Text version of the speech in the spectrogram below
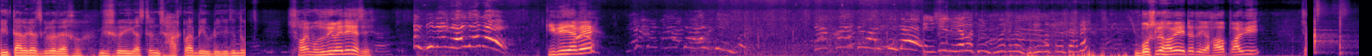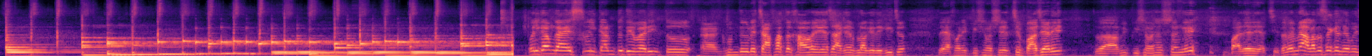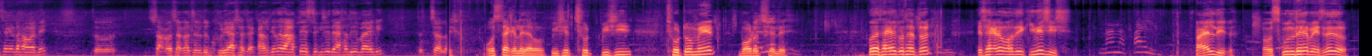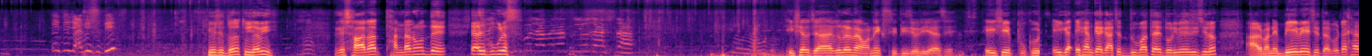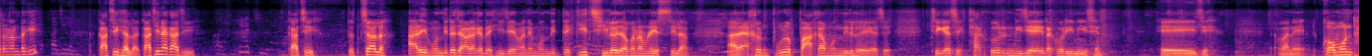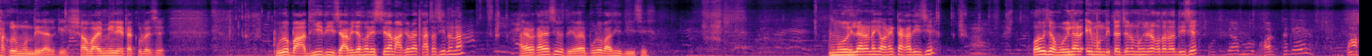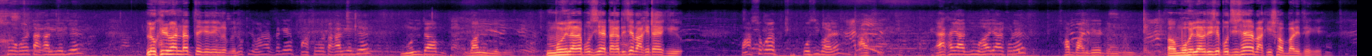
এই তাল গাছগুলো দেখো বিশেষ করে এই গাছটা ঝাঁকড়া দিয়ে উঠেছে কিন্তু সবাই মধুদির বাড়িতে গেছে? কি দিয়ে যাবে। বসলে হবে এটাতে হাওয়া পারবি? ওয়েলকাম গাইস ওয়েলকাম টু দেবাড়ি তো ঘুম থেকে উঠে চাফা তো খাওয়া হয়ে গেছে আগের ব্লগে দেখিয়েছো। তো এখন এই পিসি মাসে যাচ্ছে বাজারে। তো আমি পিসি মাসের সঙ্গে বাজারে যাচ্ছি। তবে আমি আলাদা সাইকেল যাব এই সাইকেলটা হাওয়া নেই। তো সকাল সকাল চলে একটু ঘুরে আসা যায় কালকে তো রাতে এসে কিছু দেখা দিয়ে পাইনি। তো চলো। ও সাইকেলে যাব। পিসের ছোট পিসি ছোট মেয়ের বড় ছেলে। কোথায় সাইকেল কোথায় তোর? এই সাইকেলটা কোথা থেকে কিনেছিস? পায়েল দি। ও স্কুল থেকে পেয়েছে তাই তো? যাবি কি হয়েছে দাদা তুই যাবি? সারা রাত ঠান্ডার মধ্যে আজ পুকুরে এইসব জায়গাগুলো না অনেক স্মৃতি জড়িয়ে আছে। এই সেই পুকুর, এই এখানকার গাছের দু মাথায় দড়ি বেঁধে দিয়েছিল, আর মানে বেয়ে বেয়েছে যেতে হবে ওটা খেলাটার নামটা কি? কাচি খেলা। কাচি না কাজি? কাচি। তো চল, আর এই মন্দিরটা যাওয়ার আগে দেখি যায় মানে মন্দিরটা কি ছিল যখন আমরা এসেছিলাম। আর এখন পুরো পাকা মন্দির হয়ে গেছে। ঠিক আছে, ঠাকুর নিজে এটা করিয়ে নিয়েছেন। এই যে। মানে কমন ঠাকুর মন্দির আর কি। সবাই মিলে এটা করেছে। পুরো বাঁধিয়ে দিয়েছে। আমি যখন এসেছিলাম আগেরবার কাঁচা ছিল না? আগেরবার কাঁচা ছিল তো এবার পুরো বাঁধিয়ে দিয়েছে। মহিলারা নাকি অনেক টাকা দিয়েছে? পয়সা? মহিলার এই মন্দিরটার জন্য মহিলারা কত টাকা দিয়েছে? ঘর থেকে পাঁচশো করে টাকা দিয়েছে লক্ষ্মীর ভান্ডার থেকে যেগুলো লক্ষ্মীর থেকে পাঁচশো করে টাকা দিয়েছে মন্দিরটা বানিয়ে দিয়েছে। মহিলারা পঁচিশ হাজার টাকা দিয়েছে বাকি টাকা কি? পাঁচশো করে প্রতিবারে আর এক হাজার দু হাজার করে সব বাড়ি থেকে ডোনেশন ও, মহিলারা দিয়েছে পঁচিশ হাজার, বাকি সব বাড়ি থেকে।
